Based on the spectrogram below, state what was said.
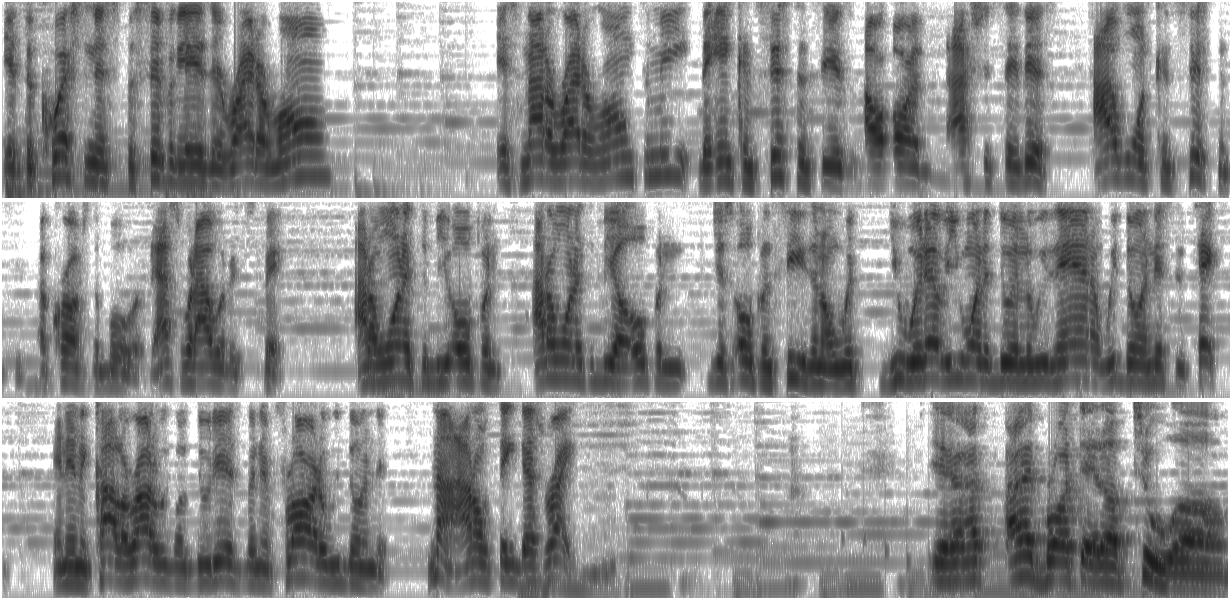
If the question is specifically, is it right or wrong? It's not a right or wrong to me. The inconsistency is, or, or I should say this: I want consistency across the board. That's what I would expect. I don't want it to be open. I don't want it to be an open, just open season on what you whatever you want to do in Louisiana. We're doing this in Texas, and then in Colorado we're gonna do this, but in Florida we're doing this. Nah, I don't think that's right. Yeah, I, I brought that up too. Uh,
